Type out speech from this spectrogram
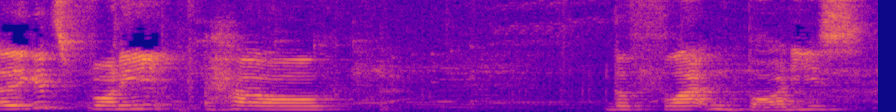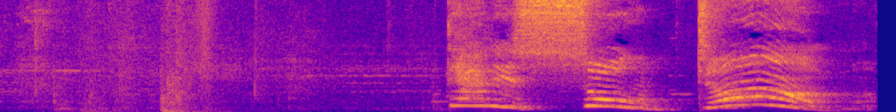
I think it's funny how the flattened bodies. That is so dumb!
